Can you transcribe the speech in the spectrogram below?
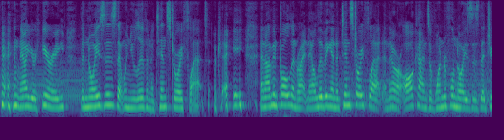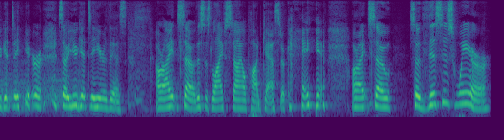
now you're hearing the noises that when you live in a 10-story flat, okay? And I'm in Poland right now living in a 10-story flat and there are all kinds of wonderful noises that you get to hear. So you get to hear this. All right? So this is lifestyle podcast, okay? all right. So so this is where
